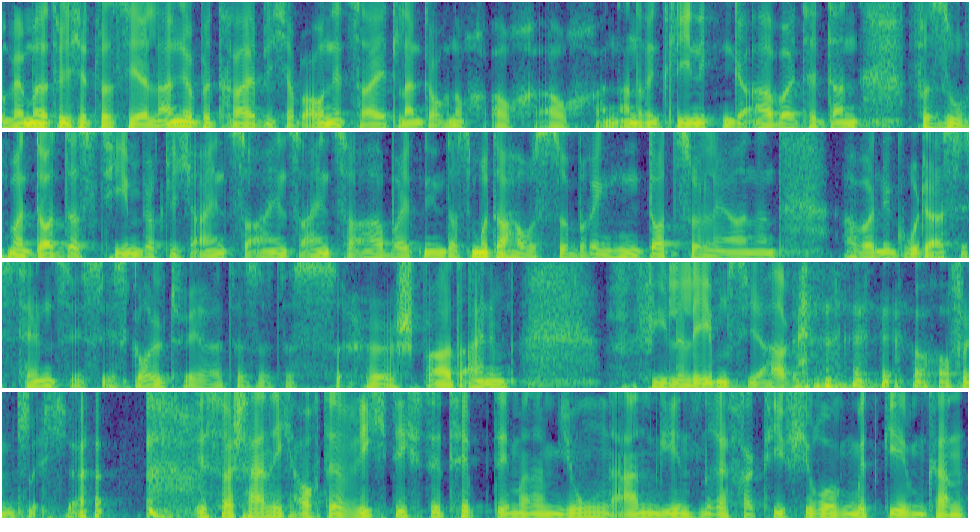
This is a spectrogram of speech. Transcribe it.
Und wenn man natürlich etwas sehr lange betreibt, ich habe auch eine Zeit lang auch noch auch, auch an anderen Kliniken gearbeitet, dann versucht man dort das Team wirklich eins zu eins einzuarbeiten, in das Mutterhaus zu bringen, dort zu lernen. Aber eine gute Assistenz ist, ist Gold wert. Also das äh, spart einem viele Lebensjahre, hoffentlich. Ja. Ist wahrscheinlich auch der wichtigste Tipp, den man einem jungen, angehenden Refraktivchirurgen mitgeben kann,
